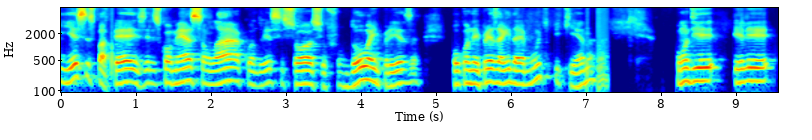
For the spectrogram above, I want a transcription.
e esses papéis eles começam lá quando esse sócio fundou a empresa ou quando a empresa ainda é muito pequena, onde ele,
